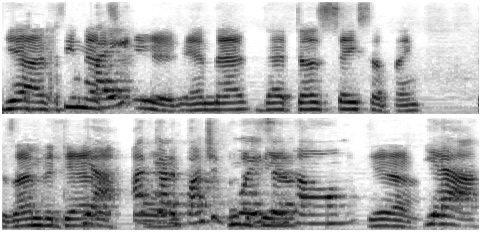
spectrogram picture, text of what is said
Yeah, I've seen that right? stated, and that that does say something because I'm the dad. Yeah, I've got a bunch of boys at home. Yeah. Yeah.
